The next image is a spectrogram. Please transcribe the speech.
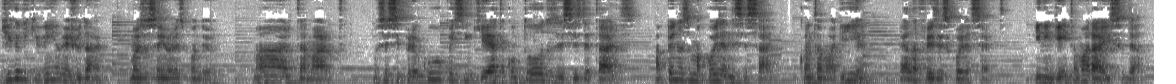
Diga-lhe que venha me ajudar. Mas o Senhor respondeu: Marta, Marta, você se preocupa e se inquieta com todos esses detalhes. Apenas uma coisa é necessária. Quanto a Maria, ela fez a escolha certa, e ninguém tomará isso dela.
